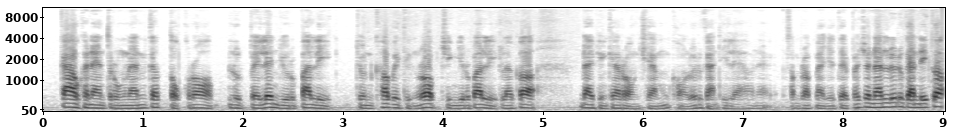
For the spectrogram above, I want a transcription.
9 คะแนนตรงนั้นก็ตกรอบหลุดไปเล่นยูโรปาลีกจนเข้าไปถึงรอบชิงยูโรปาลีกแล้วก็ได้เพียงแค่รองแชมป์ของฤดูกาลที่แล้วนะสำหรับแมนยูเต็ดเพราะฉะนั้นฤดูกาลนี้ก็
